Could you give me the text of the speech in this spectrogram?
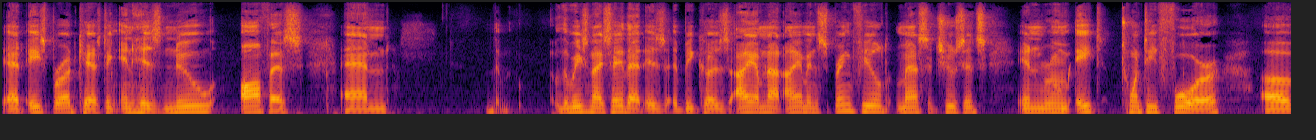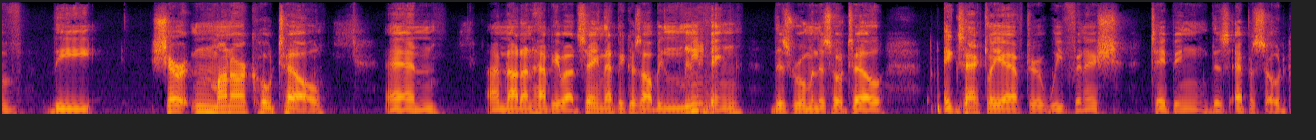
at Ace Broadcasting in his new office. And the, reason I say that is because I am not. I am in Springfield, Massachusetts, in room 824 of the Sheraton Monarch Hotel. And I'm not unhappy about saying that because I'll be leaving this room in this hotel exactly after we finish taping this episode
